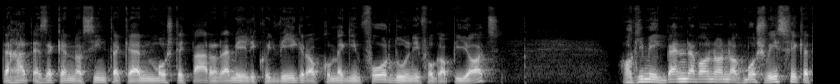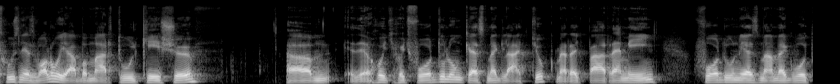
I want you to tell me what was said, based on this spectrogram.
tehát ezeken a szinteken most egy páran remélik, hogy végre akkor megint fordulni fog a piac. Aki még benne van, annak most vészféket húzni, ez valójában már túl késő. Hogy, hogy fordulunk, ezt meglátjuk, mert egy pár remény fordulni, ez már megvolt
